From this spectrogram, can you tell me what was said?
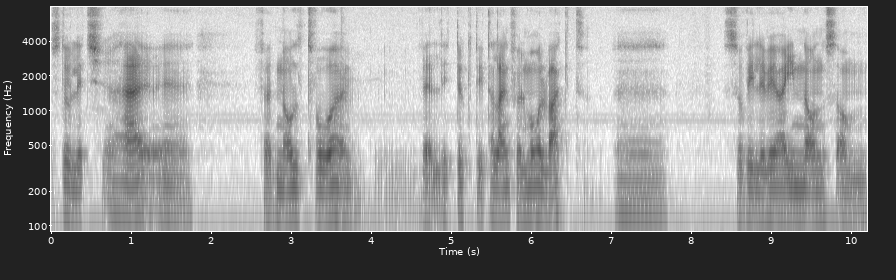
Stulic här. Eh, född 02. En väldigt duktig, talangfull målvakt. Eh, så ville vi ha in någon som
